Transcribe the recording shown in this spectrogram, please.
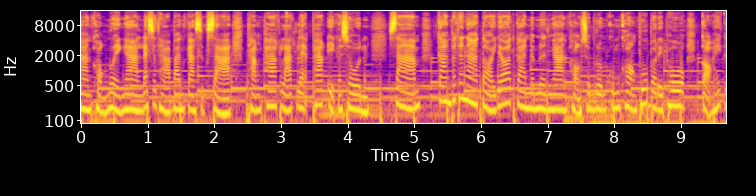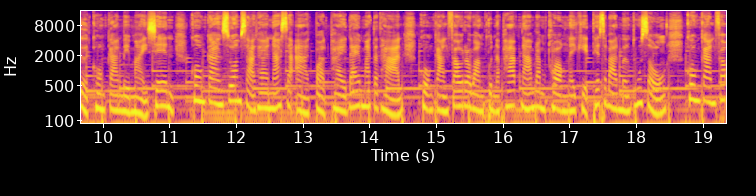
งานของหน่วยงานและสถาบันการศึกษา ทั้งภาครัฐและภาคเอกชน 3. การพัฒนาต่อยอดการดำเนินงานของชมรมคุ้มครองผู้บริโภคก่อให้เกิดโครงการใหม่ๆ เช่น โครงการส้วมสาธารณะสะอาดปลอดภัยได้มาตรฐาน โครงการเฝ้าระวังคุณภาพน้ำลำคลองในเขตเทศบาลเมืองทุ่งสง โครงการเฝ้า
